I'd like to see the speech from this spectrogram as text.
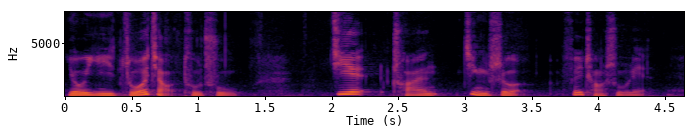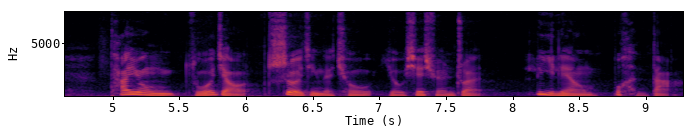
尤以左脚突出。接传进射非常熟练，他用左脚射进的球有些旋转，力量不很大，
